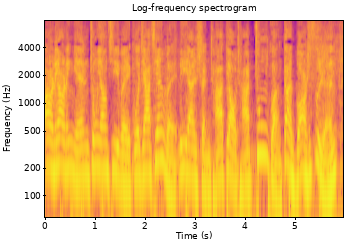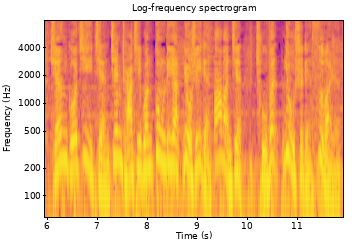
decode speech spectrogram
二零二零年中央纪委国家监委立案审查调查中管干部二十四人全国纪检监察机关共立案六十一点八万件处分六十点四万人。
